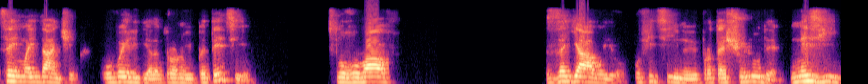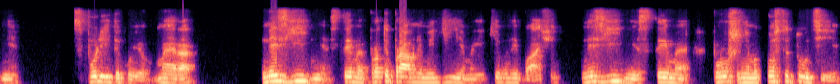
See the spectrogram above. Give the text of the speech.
цей майданчик у вигляді електронної петиції слугував заявою офіційною про те, що люди не згідні з політикою мера, не згідні з тими протиправними діями, які вони бачать, не згідні з тими порушеннями Конституції,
